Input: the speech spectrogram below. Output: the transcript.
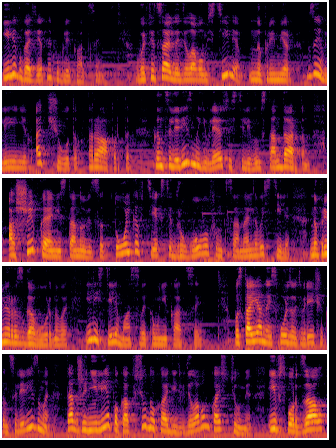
или в газетной публикации. В официально-деловом стиле, например, в заявлениях, отчетах, рапортах, канцеляризмы являются стилевым стандартом. Ошибкой они становятся только в тексте другого функционального стиля, например, разговорного или стиля массовой коммуникации. Постоянно использовать в речи канцеляризмы так же нелепо, как всюду ходить в деловом костюме и в спортзал,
